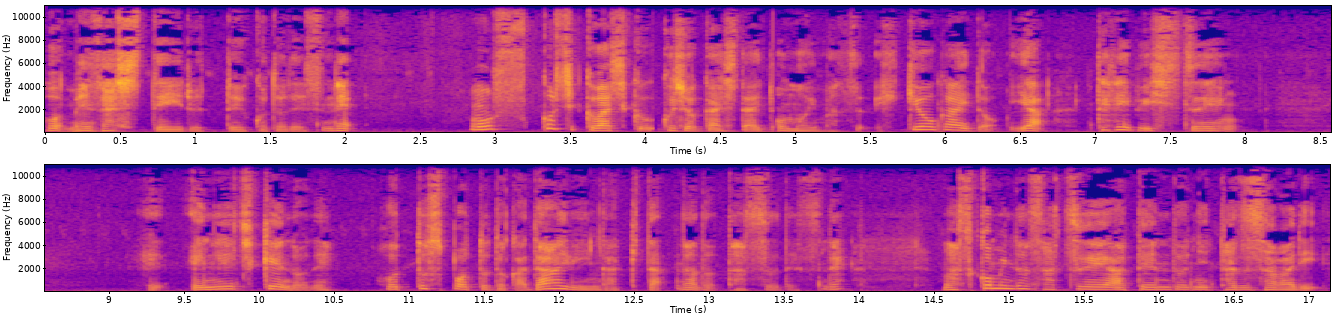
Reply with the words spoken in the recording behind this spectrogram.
を目指しているということですね。もう少し詳しくご紹介したいと思います。秘境ガイドやテレビ出演。NHK のねホットスポットとかダーウィンが来たなど多数ですね。マスコミの撮影アテンドに携わり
